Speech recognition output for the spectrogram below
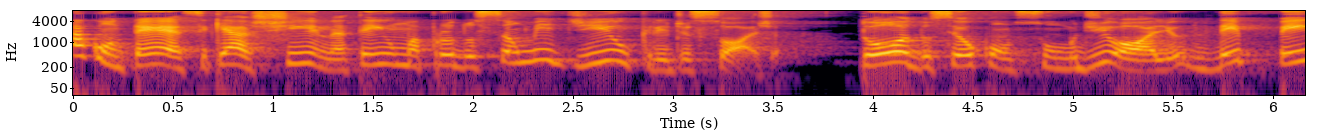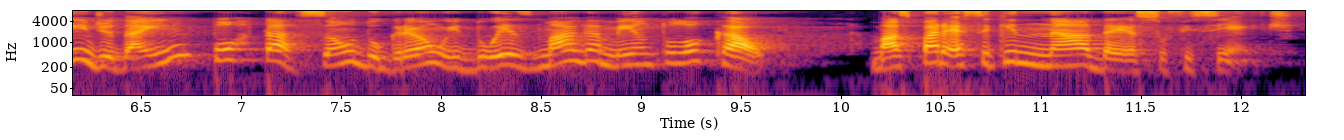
Acontece que a China tem uma produção medíocre de soja. Todo o seu consumo de óleo depende da importação do grão e do esmagamento local. Mas parece que nada é suficiente.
